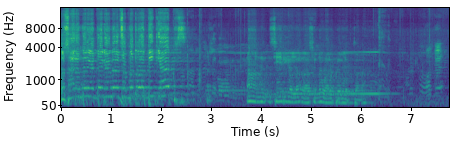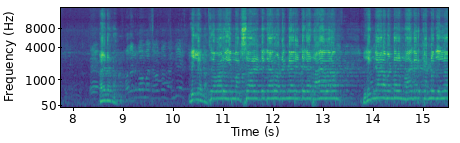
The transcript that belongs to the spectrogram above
ఒకసారి అందరూ బీ క్లాప్స్. ఆ, సీరియల్లో రాసిండు వాళ్ళ పేరు చెప్తాను. రైటన్నా వీళ్ళేనా వారు ఎం అక్షరారెడ్డి గారు అనంగారెడ్డి గారు రాయవరం లింగాల మండలం నాగర్ కర్నూలు జిల్లా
